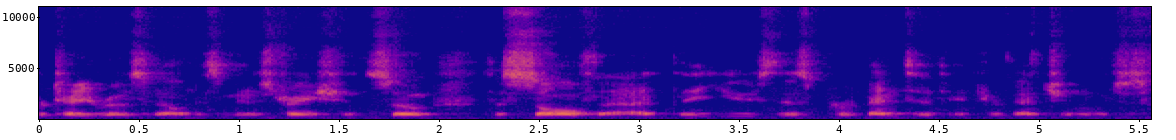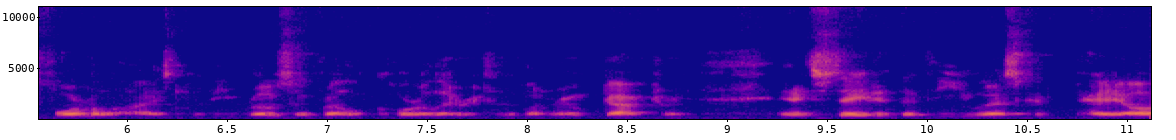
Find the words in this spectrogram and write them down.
for Teddy Roosevelt and his administration. So, to solve that, they used this preventive intervention, which is formalized with the Roosevelt corollary to the Monroe Doctrine. And it stated that the U.S. could pay off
